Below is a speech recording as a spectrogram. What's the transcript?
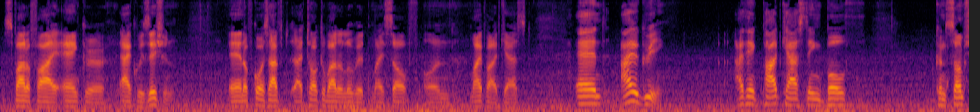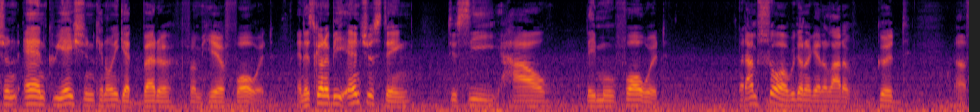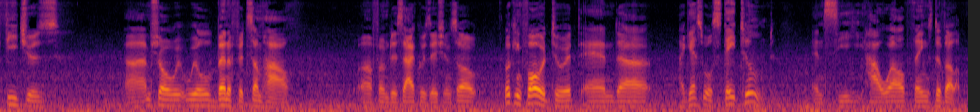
Spotify Anchor acquisition. And of course, I've I talked about it a little bit myself on my podcast, and I agree. I think podcasting both consumption and creation can only get better from here forward. And it's going to be interesting to see how they move forward. But I'm sure we're going to get a lot of good uh, features. Uh, I'm sure we, will benefit somehow uh, from this acquisition. So, looking forward to it, and uh, I guess we'll stay tuned and see how well things develop.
